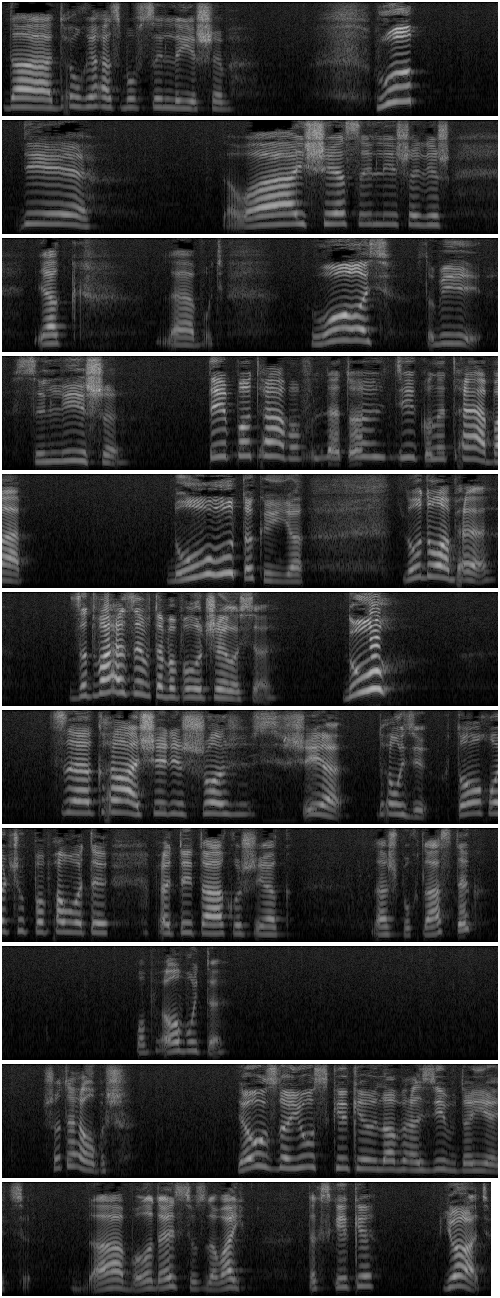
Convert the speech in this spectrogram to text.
Да, другий раз був сильнішим. Оп! Ні. Давай ще сильніше, ніж як-небудь. Ось тобі сильніше. Ти потрапив не тоді, коли треба. Ну, такий я. Ну, добре. За два рази в тебе получилося. Ну. Це краще, ніж щось ще. Друзі, хто хоче попробувати пройти також, як наш пухнастик? Попробуйте. Що ти робиш? Я узнаю, скільки нам разів вдається. Да, молодець, узнавай. Так скільки? П'ять.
